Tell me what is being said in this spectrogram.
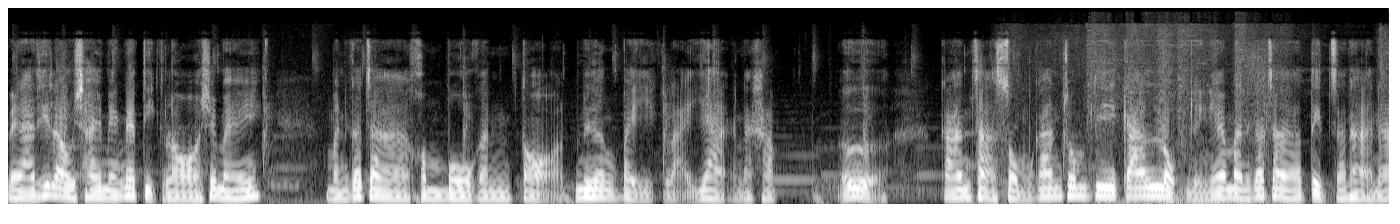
เวลาที่เราใช้ Magnetic Law ใช่ไหม มันก็จะคอมโบกันต่อเนื่องไปอีกหลายอย่างนะครับ เออ การสะสมการโจมตีการหลบอย่างเงี้ยมันก็จะติดสถานะ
